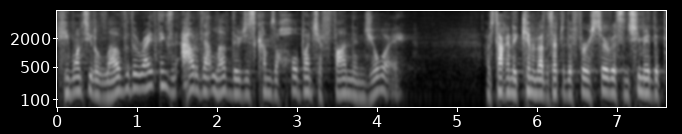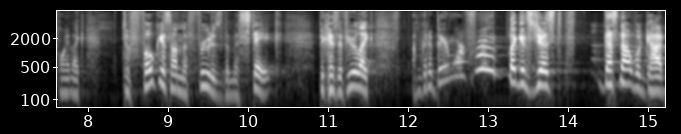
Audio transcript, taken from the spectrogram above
he wants you to love the right things, and out of that love, there just comes a whole bunch of fun and joy. I was talking to Kim about this after the first service, and she made the point like, to focus on the fruit is the mistake. Because if you're like, I'm going to bear more fruit, like it's just, that's not what God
